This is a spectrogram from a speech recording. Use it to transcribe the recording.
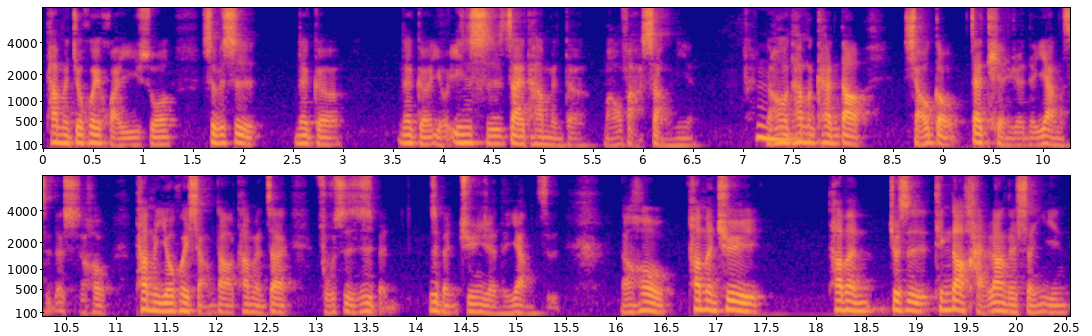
他们就会怀疑说，是不是那个那个有阴湿在他们的毛发上面？嗯。然后他们看到小狗在舔人的样子的时候，他们又会想到他们在服侍日本日本军人的样子。然后他们去，他们就是听到海浪的声音，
